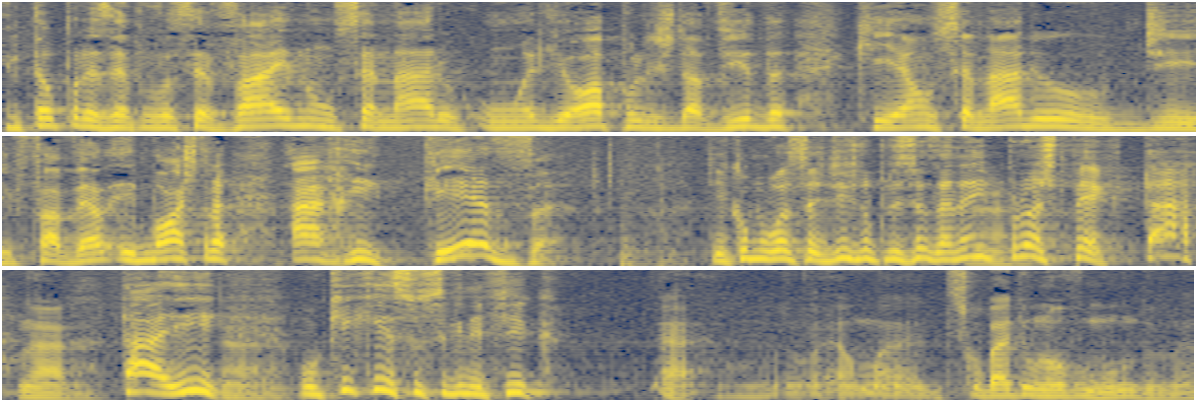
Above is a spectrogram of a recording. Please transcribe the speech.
Então, por exemplo, você vai num cenário, um Heliópolis da vida, que é um cenário de favela, e mostra a riqueza, que, como você diz, não precisa nem Nada. prospectar. Está aí. Nada. O que, que isso significa? É, é uma descoberta de um novo mundo, né?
